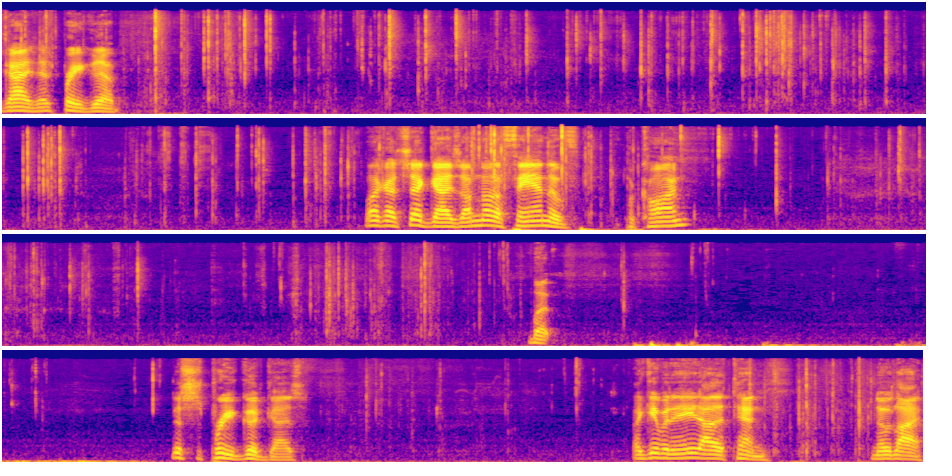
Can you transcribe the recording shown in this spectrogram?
Guys, that's pretty good. Like I said, guys, I'm not a fan of pecan. But this is pretty good, guys. I give it an 8 out of 10. No lie.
